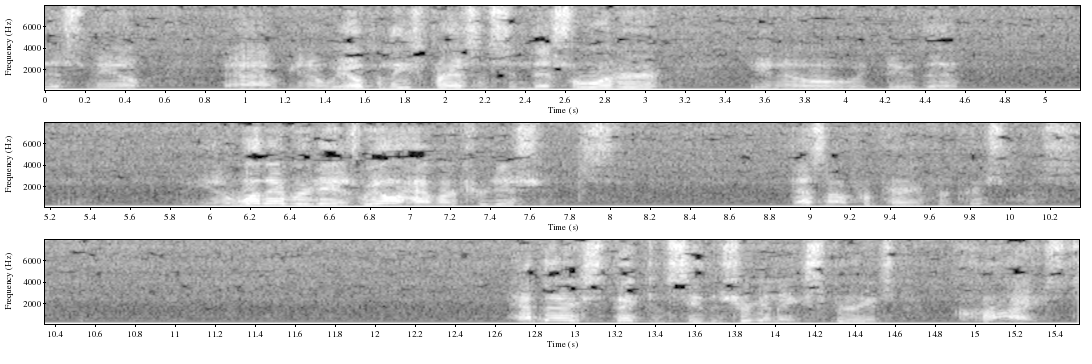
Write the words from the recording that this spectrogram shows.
this meal. Uh, you know, we open these presents in this order. You know, we do the, you know, whatever it is. We all have our traditions. That's not preparing for Christmas. Have that expectancy that you're going to experience Christ.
